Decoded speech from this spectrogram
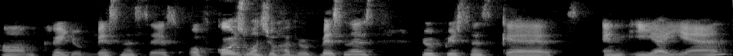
um, create your businesses. Of course, once you have your business, your business gets an EIN,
